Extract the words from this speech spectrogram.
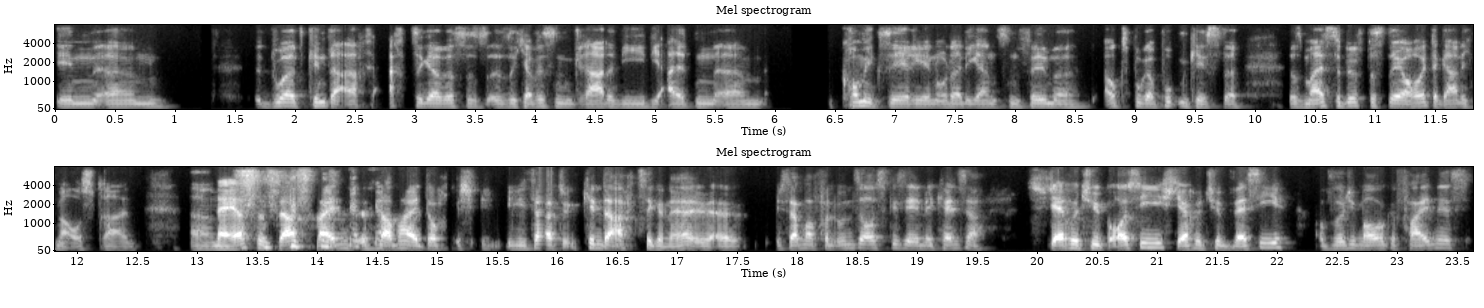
in, ähm, du als Kind der 80er wirst es sicher wissen, gerade die, die alten ähm, Comicserien oder die ganzen Filme, Augsburger Puppenkiste. Das meiste dürftest du ja heute gar nicht mehr ausstrahlen. Ähm. Na, erstens das, zweitens ist aber halt doch, wie gesagt, Kinder 80er, ne? Ich sag mal von uns aus gesehen, wir kennen es ja, Stereotyp Ossi, Stereotyp Wessi, obwohl die Mauer gefallen ist,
